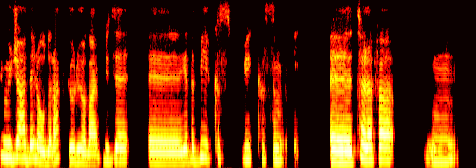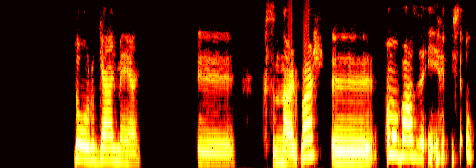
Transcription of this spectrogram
bir mücadele olarak görüyorlar. Bize e, ya da bir kısım bir kısım e, tarafa m, doğru gelmeyen e, kısımlar var. E, ama bazı işte o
